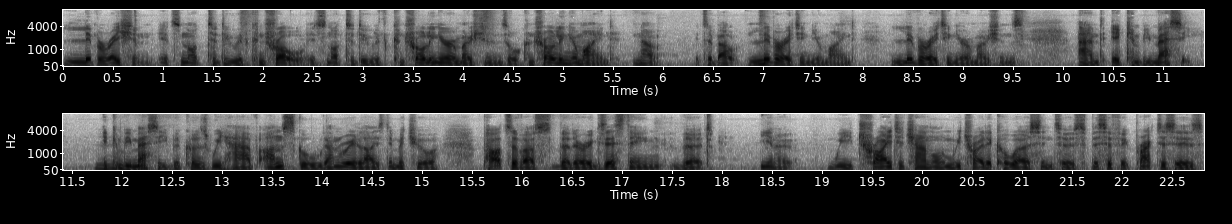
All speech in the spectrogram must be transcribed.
liberation. It's not to do with control. It's not to do with controlling your emotions or controlling your mind. No, it's about liberating your mind, liberating your emotions, and it can be messy. It can be messy because we have unschooled, unrealized, immature parts of us that are existing that, you know, we try to channel and we try to coerce into specific practices.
